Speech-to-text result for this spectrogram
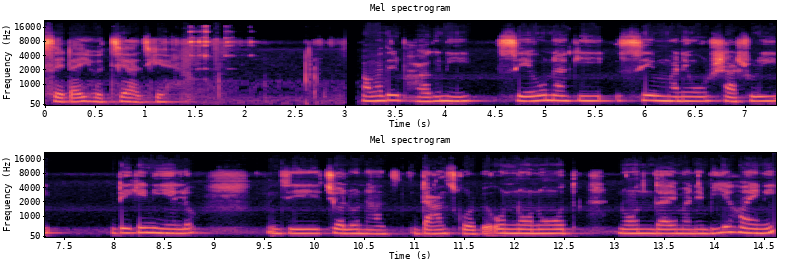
সেটাই হচ্ছে আজকে। আমাদের ভাগ্নি সেও নাকি সে মানে ওর শাশুড়ি ডেকে নিয়ে এলো। যে চলো নাচ ডান্স করবে। ওর ননদ, নন্দায় মানে বিয়ে হয়নি,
